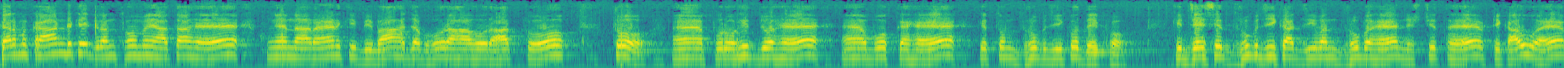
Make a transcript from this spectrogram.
कर्मकांड के ग्रंथों में आता है नारायण की विवाह जब हो रहा हो रात को तो पुरोहित जो है वो कहे कि तुम ध्रुव जी को देखो, कि जैसे ध्रुव जी का जीवन ध्रुव है, निश्चित है, टिकाऊ है,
